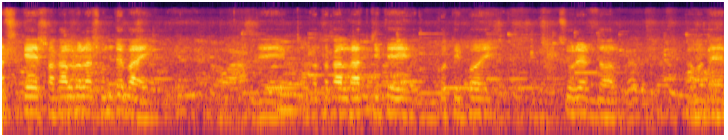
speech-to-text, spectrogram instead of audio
আজকে সকালবেলা শুনতে পাই যে গতকাল রাত্রিতে কতিপয় চোরের দল আমাদের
